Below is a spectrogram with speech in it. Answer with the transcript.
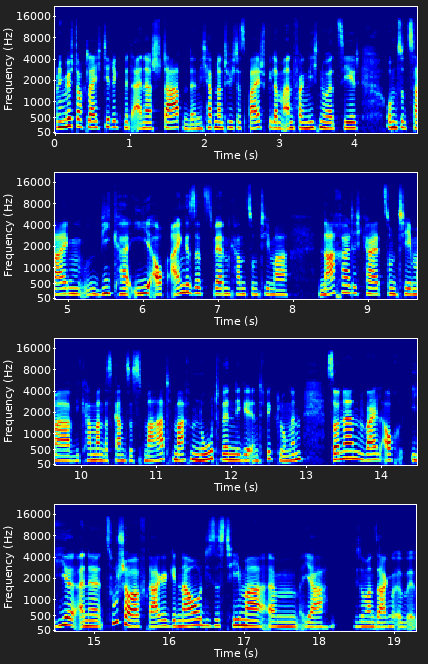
Und ich möchte auch gleich direkt mit einer starten, denn ich habe natürlich das Beispiel am Anfang nicht nur erzählt, um zu zeigen, wie KI auch eingesetzt werden kann zum Thema Nachhaltigkeit, zum Thema, wie kann man das Ganze smart machen, notwendige Entwicklungen, sondern weil auch hier eine Zuschauerfrage genau dieses Thema ähm, ja wie soll man sagen, äh,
